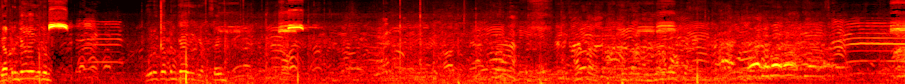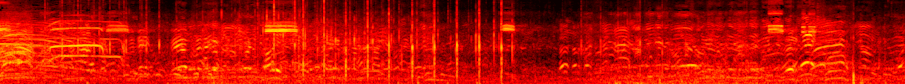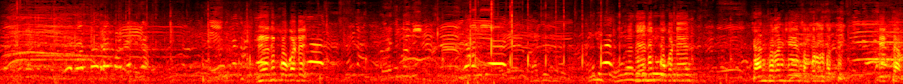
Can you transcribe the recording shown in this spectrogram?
Captain क्या आएगा दोनों दोनों कैप्टन क्या आएगा सही। जयदीप होगा जयदीप कोकाटे चाँद सरांशी संपर्क साधतील शेख चाँद।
